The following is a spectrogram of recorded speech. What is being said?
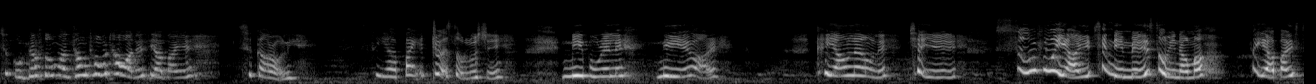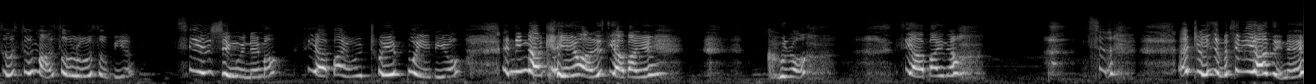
ချစ်ကိုနောက်ဆုံးမှာချောင်းထုံးမထောက်ရတဲ့ဆရာပိုင်ရဲ့ချစ်ကတော့လေဆရာပိုင်အတွက်ဆိုလို့ရှ ရင်နေပူရဲလေနေရပါတယ်ခရောင်းလန်းကိုလေဖြတ်ရဲတယ်စူးမွေရာကြီးဖြစ်နေမယ်ဆိုရင်တော့မှဆရာပိုင်စူးစူးမှဆိုလို့ဆိုပြီးတော့ချစ်ရှင်ဝင်နေမှာဆရာပိုင်ကိုထွေးပွေပြီးတော့အနစ်နာခရဲပါတယ်ဆရာပိုင်ရဲ့ခုတော့ဆရာပိုင်တော့ချစ်အထွေးစမဖြစ်ပြရစီနဲ့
